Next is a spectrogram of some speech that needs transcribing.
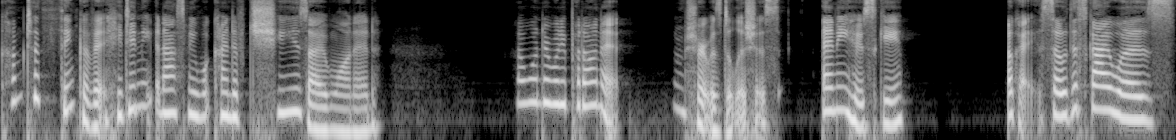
Come to think of it, he didn't even ask me what kind of cheese I wanted. I wonder what he put on it. I'm sure it was delicious. Any hooski. Okay, so this guy was,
